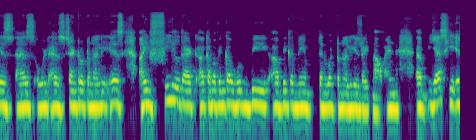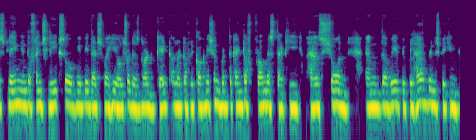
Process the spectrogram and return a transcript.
is as old as Sandro Tonali is, I feel that uh, Camavinga would be a bigger name than what Tonali is right now. And uh, yes, he is playing in the French league, so maybe that's why he also does not get a lot of recognition. But the kind of promise that he has shown and the way people have been speaking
